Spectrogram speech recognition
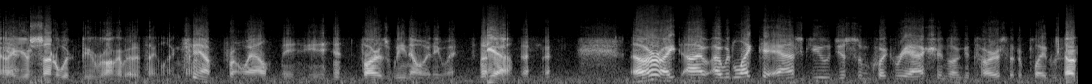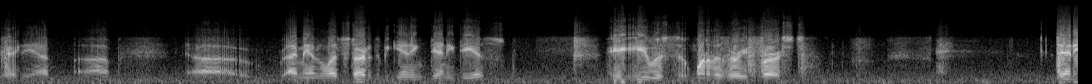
Uh, your son wouldn't be wrong about a thing like that. Yeah. Well, as far as we know, anyway. Yeah. All right. I, I would like to ask you just some quick reactions on guitars that are played with you Okay. at the. Uh, uh, I mean, let's start at the beginning. Danny Dias. He, he was one of the very first. Denny,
